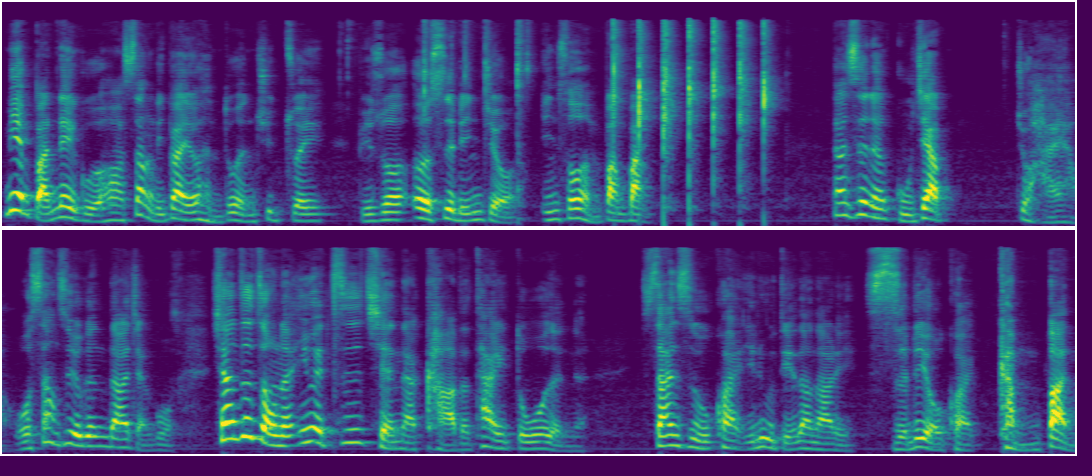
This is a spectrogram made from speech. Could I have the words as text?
面板类股的话，上礼拜有很多人去追，比如说二四零九营收很棒棒，但是呢股价就还好。我上次有跟大家讲过，像这种呢，因为之前呢卡的太多人了。三十五块一路跌到哪里？十六块，砍半，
